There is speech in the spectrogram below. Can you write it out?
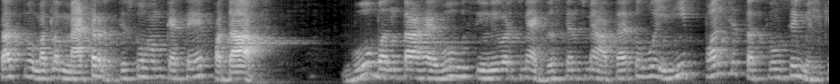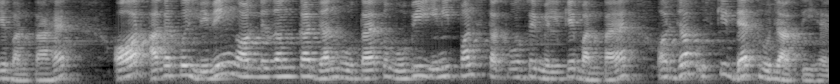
तत्व मतलब मैटर जिसको हम कहते हैं पदार्थ, वो बनता है, वो उस यूनिवर्स में एग्जिस्टेंस में आता है तो वो इन्हीं पंच तत्वों से मिलके बनता है। और अगर कोई लिविंग ऑर्गेनिज्म का जन्म होता है तो वो भी इन्हीं पंच तत्वों से मिलके बनता है। और जब उसकी डेथ हो जाती है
